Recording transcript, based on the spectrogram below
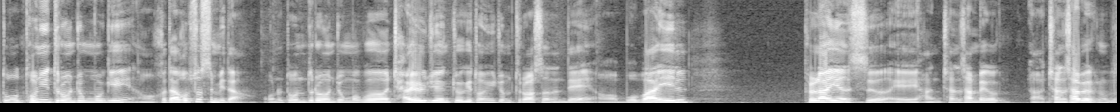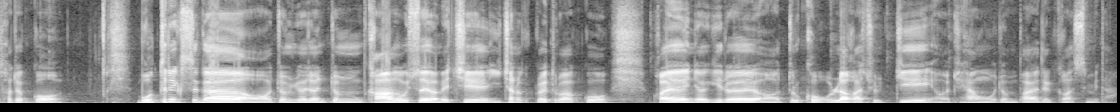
또 돈이 들어온 종목이 어, 그닥 없었습니다. 오늘 돈 들어온 종목은 자율주행 쪽에 돈이 좀 들어왔었는데 어, 모바일 플라이언스에 한 1,300억, 아, 1,400억 정도 터졌고 모트렉스가 어, 좀 여전히 좀 강하고 있어요. 며칠 2,000억 가까이 들어왔고 과연 여기를 어, 뚫고 올라가 줄지 어, 향후 좀 봐야 될 것 같습니다.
